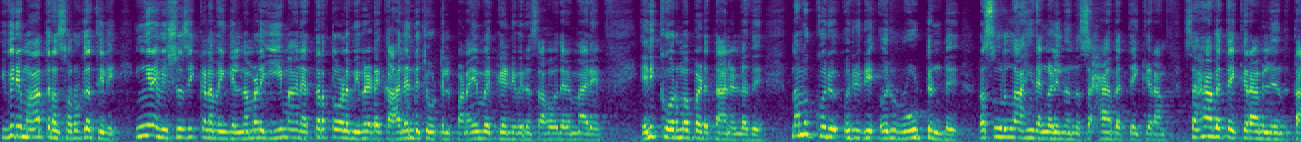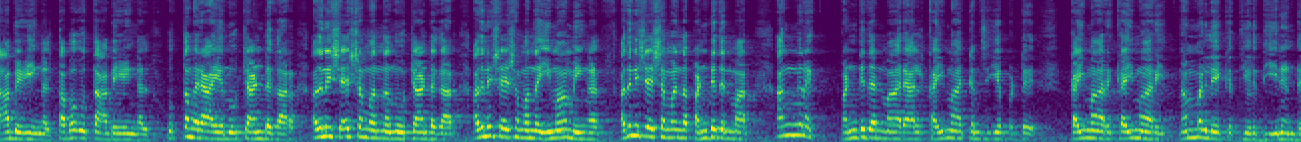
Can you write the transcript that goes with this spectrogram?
ഇവർ മാത്രം സ്വർഗത്തിൽ ഇങ്ങനെ വിശ്വസിക്കണമെങ്കിൽ നമ്മൾ ഈമാൻ എത്രത്തോളം ഇവരുടെ കാലിന്റെ ചൂട്ടിൽ പണയം വെക്കേണ്ടി വരും സഹോദരന്മാരെ? എനിക്ക് ഓർമ്മപ്പെടുത്താനുള്ളത് നമുക്കൊരു ഒരു ഒരു റൂട്ടുണ്ട്. റസൂൽലാഹി തങ്ങളിൽ നിന്ന് സഹാബത്തെ കിറാം. സഹാബത്തെ കിറാമിൽ നിന്ന് താപേഴ്യങ്ങൾ തപവു താപേഴിയങ്ങൾ ഉത്തമരായ നൂറ്റാണ്ടുകാർ അതിനുശേഷം വന്ന നൂറ്റാണ്ടുകാർ അതിനുശേഷം വന്ന ഇമാമിങ്ങൾ അതിനുശേഷം വന്ന പണ്ഡിതന്മാർ. അങ്ങനെ പണ്ഡിതന്മാരാൽ കൈമാറ്റം ചെയ്യപ്പെട്ട് കൈമാറി കൈമാറി നമ്മളിലേക്ക് എത്തിയൊരു ദീനുണ്ട്.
